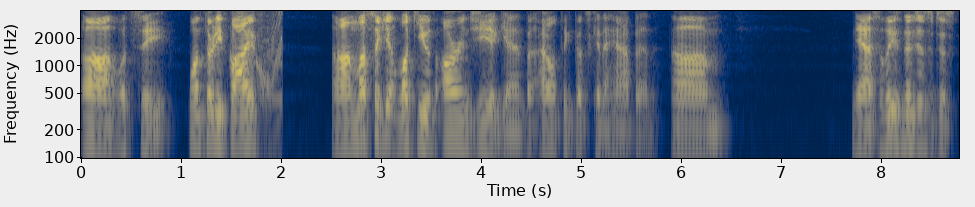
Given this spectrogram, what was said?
Uh, let's see. 135. Uh, unless I get lucky with RNG again, but I don't think that's going to happen. Um, yeah, so these ninjas are just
